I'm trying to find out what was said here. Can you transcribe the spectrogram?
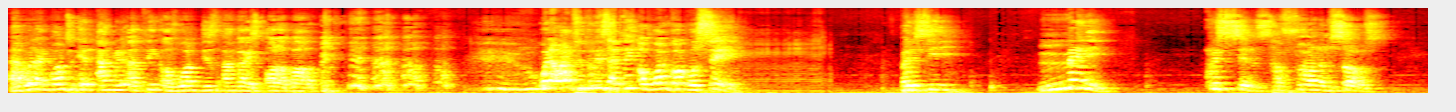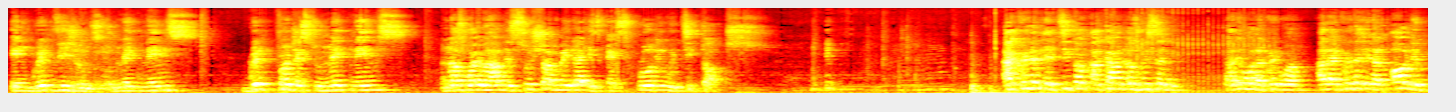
And when I want to get angry, I think of what this anger is all about. when I want to do this, I think of what God will say. But you see, many Christians have found themselves in great visions to make names, great projects to make names, and that's why you have the social media is exploding with TikToks. I created a TikTok account just recently. I didn't want to create one, and I created it, and all the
